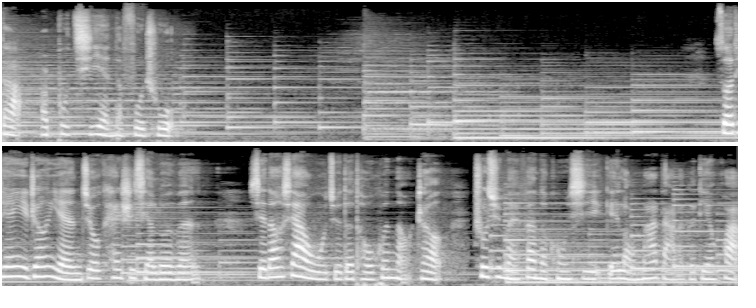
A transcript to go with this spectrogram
大而不起眼的付出。昨天一睁眼就开始写论文，写到下午觉得头昏脑胀。出去买饭的空隙，给老妈打了个电话，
